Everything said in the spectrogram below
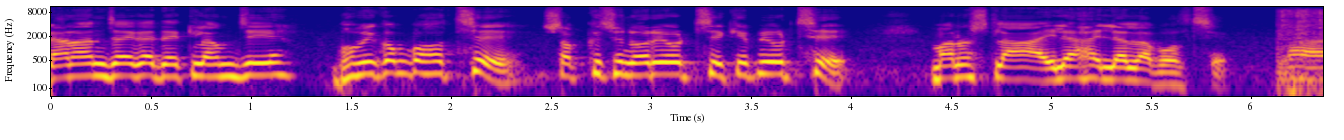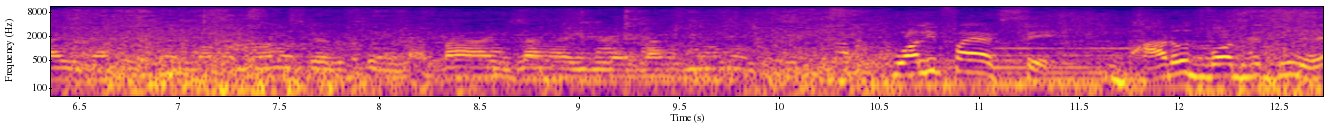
নানান জায়গায় দেখলাম যে, ভূমিকম্প হচ্ছে সব কিছু নড়ে উঠছে, কেঁপে উঠছে, মানুষ লা ইলাহা ইল্লাল্লাহ বলছে। কোয়ালিফায়ার্সে ভারত বর্ধের দিনে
